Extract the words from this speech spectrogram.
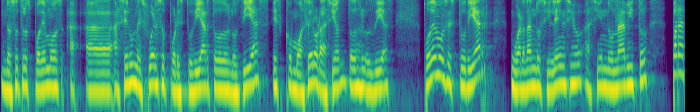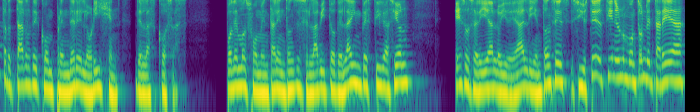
nosotros podemos hacer un esfuerzo por estudiar todos los días, es como hacer oración todos los días Podemos estudiar guardando silencio, haciendo un hábito para tratar de comprender el origen de las cosas. Podemos fomentar entonces el hábito de la investigación. Eso sería lo ideal. Y entonces, si ustedes tienen un montón de tarea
